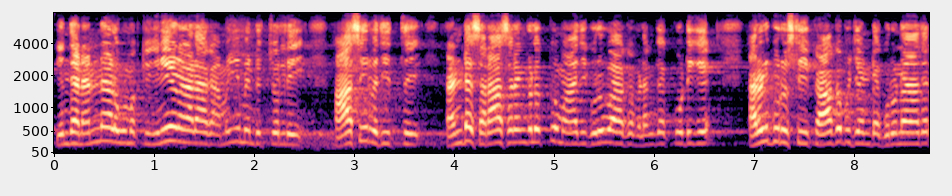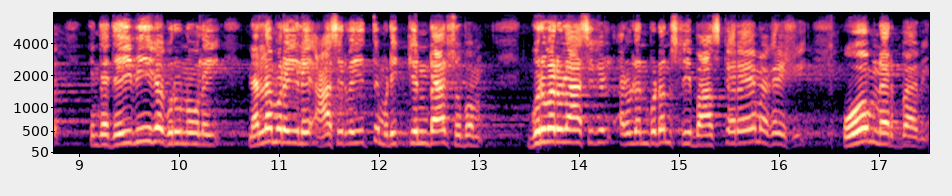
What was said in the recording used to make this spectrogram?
இந்த நன்னாள் உமக்கு இணைய நாளாக அமையும் என்று சொல்லி ஆசீர்வதித்து அண்ட சராசரங்களுக்கும் ஆதி குருவாக விளங்கக்கூடிய அருள்குரு ஸ்ரீ காகபுஜண்ட குருநாதர் இந்த தெய்வீக குருநூலை நல்ல முறையிலே ஆசிர்வதித்து முடிக்கின்றார். சுபம். குருவருளாசிகள் அருளன்புடன் ஸ்ரீ பாஸ்கரே மகரிஷி. ஓம் நர்பாவி.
